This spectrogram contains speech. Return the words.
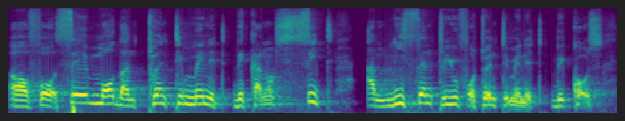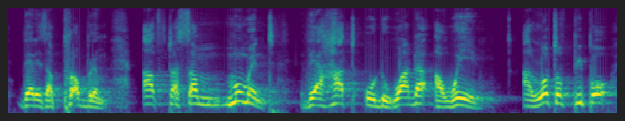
uh, for say more than 20 minutes. They cannot sit and listen to you for 20 minutes because there is a problem. After some moment, their heart would wander away a lot of people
